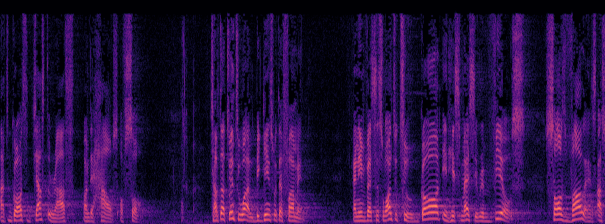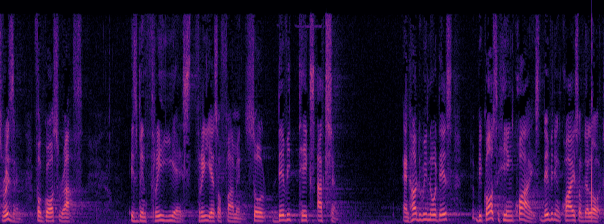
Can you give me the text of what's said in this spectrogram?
at God's just wrath on the house of Saul. Chapter 21 begins with a famine. And in verses 1 to 2, God in his mercy reveals Saul's violence as reason for God's wrath. It's been three years, three years of famine. So David takes action. And how do we know this? Because he inquires. David inquires of the Lord.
